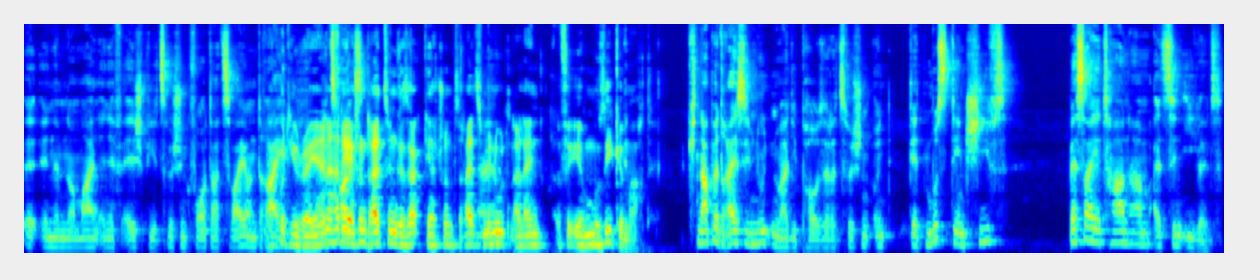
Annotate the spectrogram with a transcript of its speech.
äh, in einem normalen NFL-Spiel zwischen Quarter 2 und 3. Gut, die Rihanna hatte ja schon 13 gesagt, die hat schon 13 Ja, ja. Minuten allein für ihre Musik gemacht. Knappe 30 Minuten war die Pause dazwischen und das muss den Chiefs besser getan haben als den Eagles.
